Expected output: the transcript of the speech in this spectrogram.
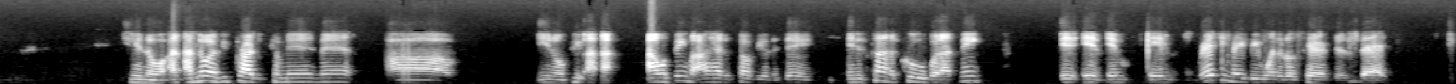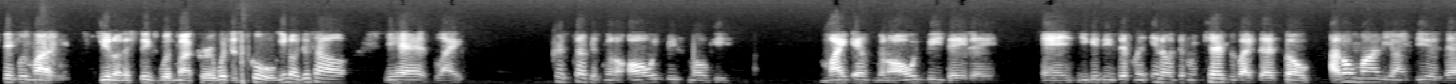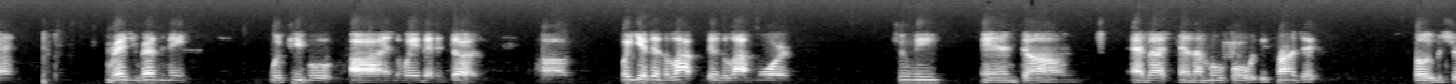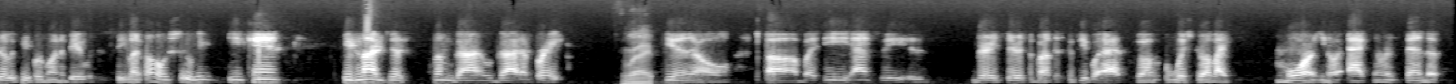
you know, I, I know every project come in, man. Uh, you know, I, I, I was thinking about, I had a talk the other day, and it's kind of cool, but I think it, it, it, it Reggie may be one of those characters that stick with my, you know, that sticks with my career, which is cool. You know, just how you had like Chris Tucker's gonna always be Smokey, Mike Epps gonna always be Day Day, and you get these different, you know, different characters like that. So I don't mind the idea that Reggie resonates with people uh, in the way that it does. Um, but yeah, there's a lot, there's a lot more to me, and um, as I as I move forward with these projects, slowly but surely people are going to be able to see like, oh shoot, he he can. He's not just some guy who got a break, Right. you know. Uh, but he actually is very serious about this because people ask, which do I like more, you know, acting or stand up?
